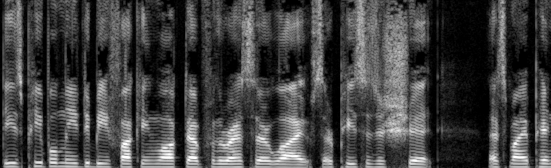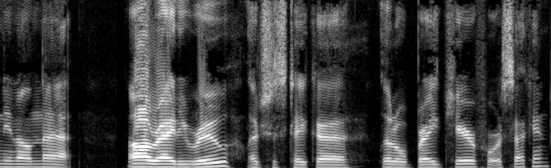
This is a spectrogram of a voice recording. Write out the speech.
These people need to be fucking locked up for the rest of their lives. They're pieces of shit. That's my opinion on that. Alrighty, Roo. Let's just take a little break here for a second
